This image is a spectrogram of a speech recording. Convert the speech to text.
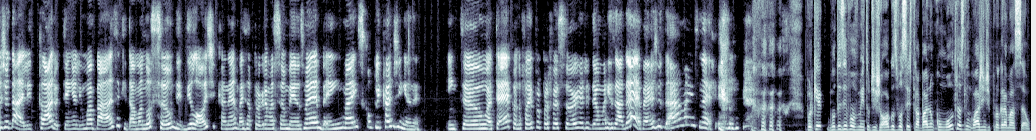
ajudar. Ele, claro, tem ali uma base que dá uma noção de, de lógica, né? Mas a programação mesmo é bem mais complicadinha, né? Então, até quando eu falei pro professor, ele deu uma risada. É, vai ajudar, mas né. Porque no desenvolvimento de jogos vocês trabalham com outras linguagens de programação.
